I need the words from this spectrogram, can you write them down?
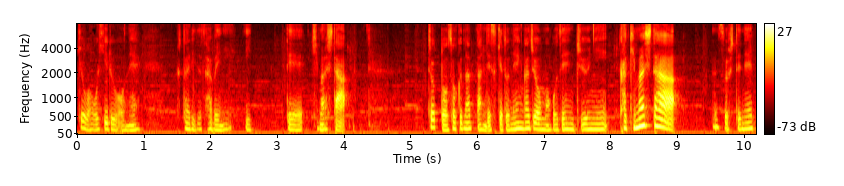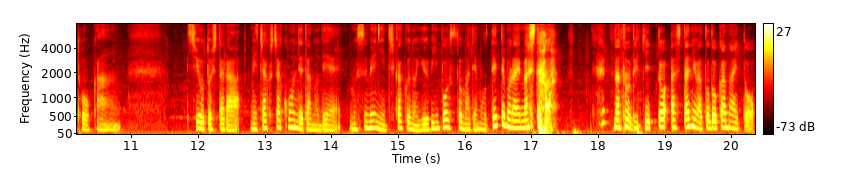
今日はお昼をね2人で食べに行ってきました。ちょっと遅くなったんですけど年賀状も午前中に書きました。そしてね投函しようとしたらめちゃくちゃ混んでたので娘に近くの郵便ポストまで持ってってもらいました。なのできっと明日には届かないと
